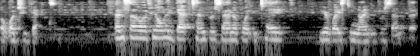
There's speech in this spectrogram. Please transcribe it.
but what you get. And so if you only get 10% of what you take, you're wasting 90% of it.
